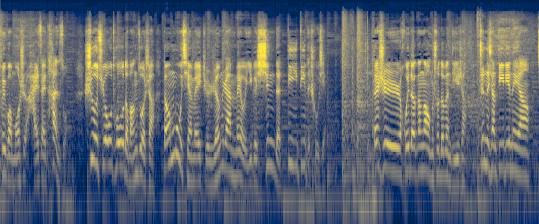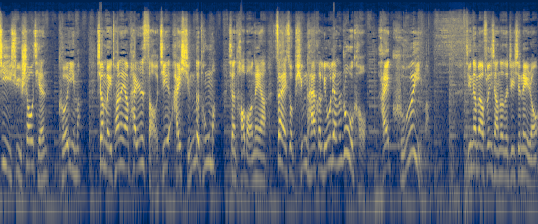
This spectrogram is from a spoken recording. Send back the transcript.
推广模式还在探索。社区 O2O 的王座上，到目前为止仍然没有一个新的滴滴的出现。但是回到刚刚我们说的问题上，真的像滴滴那样继续烧钱可以吗？像美团那样派人扫街还行得通吗？像淘宝那样再做平台和流量入口还可以吗？今天我们要分享到的这些内容，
